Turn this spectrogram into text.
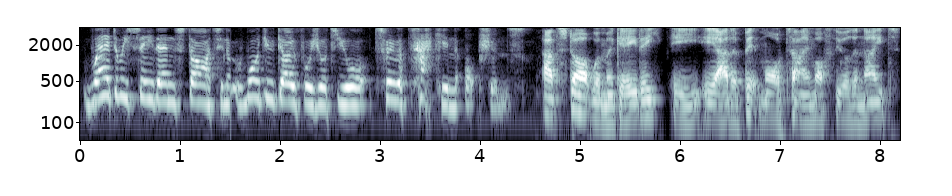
Where do we see then starting? What do you go for as your your two attacking options? I'd start with McGeady. He he had a bit more time off the other night,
